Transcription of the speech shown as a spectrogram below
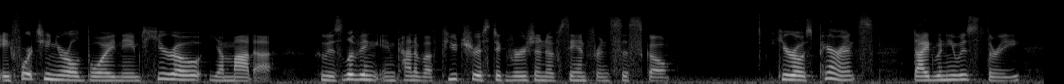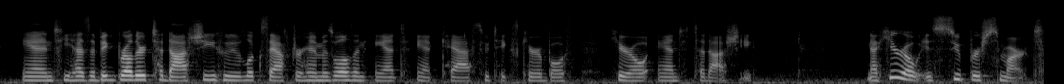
a 14 year old boy named Hiro Hamada, who is living in kind of a futuristic version of San Francisco. Hiro's parents died when he was three, and he has a big brother, Tadashi, who looks after him, as well as an aunt, Aunt Cass, who takes care of both Hiro and Tadashi. Now, Hiro is super smart.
